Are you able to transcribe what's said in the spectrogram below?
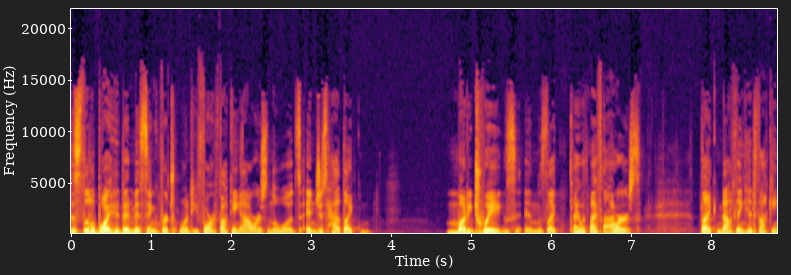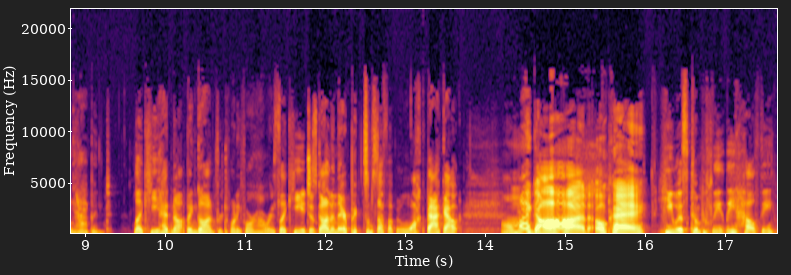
This little boy had been missing for 24 fucking hours in the woods and just had like muddy twigs and was like play with my flowers. Like nothing had fucking happened. Like he had not been gone for 24 hours. Like he had just gone in there picked some stuff up and walked back out. Oh my god. Okay. He was completely healthy.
